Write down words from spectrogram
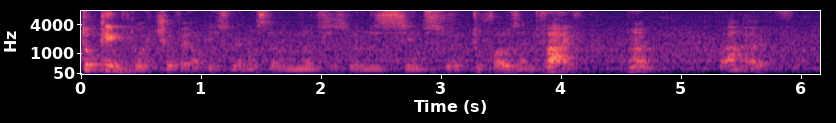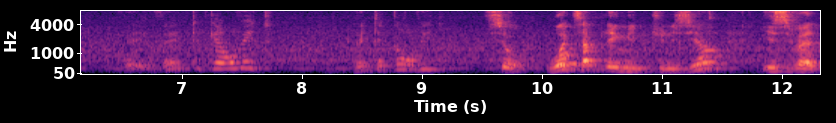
talking to each other, the Islamists and not Islamists, since uh, 2005. Huh? Well, they, they take care of it. They take care of it. So what's happening in Tunisia is that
